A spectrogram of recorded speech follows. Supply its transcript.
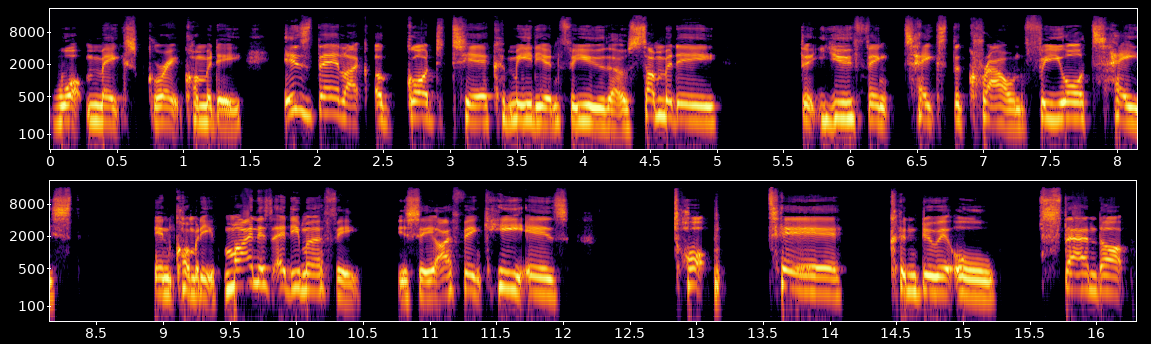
what makes great comedy. Is there like a god tier comedian for you, though? Somebody that you think takes the crown for your taste in comedy? Mine is Eddie Murphy. You see, I think he is top tier, can do it all stand up,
